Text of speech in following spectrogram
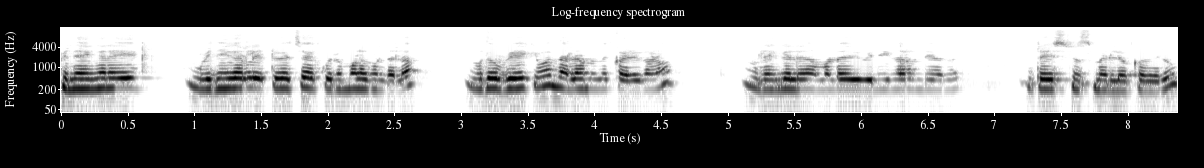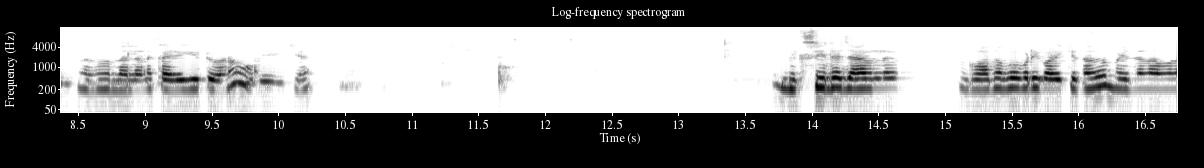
പിന്നെ എങ്ങനെ ഈ വിനീഗറിൽ ഇട്ട് വെച്ച കുരുമുളകുണ്ടല്ലോ അത് ഉപയോഗിക്കുമ്പോൾ നല്ലോണം കഴുകണം. അല്ലെങ്കിൽ നമ്മുടെ ഈ വിനീഗറിന്റെ ഒരു ടേസ്റ്റും സ്മെല്ലൊക്കെ വരും. അത് നല്ലോണം കഴുകിയിട്ട് വേണം ഉപയോഗിക്കാൻ. മിക്സിയുടെ ജാറിൽ ഗോതമ്പ് പൊടി കുഴയ്ക്കുന്നതും പിന്നെ നമ്മൾ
